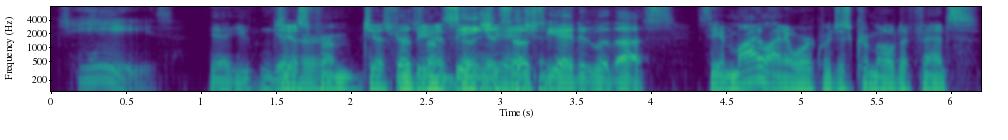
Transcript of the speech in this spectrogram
Jeez. Yeah, you can get just hurt. from just, from, being, from being associated with us. See, in my line of work, which is criminal defense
